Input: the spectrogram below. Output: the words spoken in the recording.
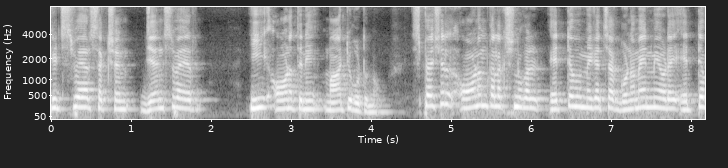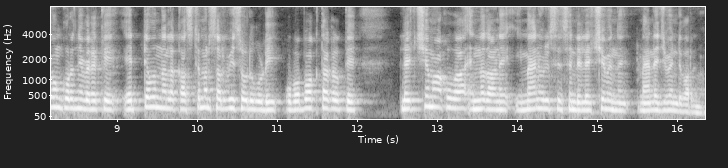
kids wear section gents wear ഈ ഓണത്തിന് മാറ്റുകൂട്ടുന്നു. സ്പെഷ്യൽ ഓണം കളക്ഷനുകൾ ഏറ്റവും മികച്ച ഗുണമേന്മയോടെ ഏറ്റവും കുറഞ്ഞ വിലക്ക് ഏറ്റവും നല്ല കസ്റ്റമർ സർവീസോടുകൂടി ഉപഭോക്താക്കൾക്ക് ലക്ഷ്യമാക്കുക എന്നതാണ് ഇമാനുവൽ സിൽസിന്റെ ലക്ഷ്യമെന്ന് മാനേജ്മെന്റ് പറഞ്ഞു.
